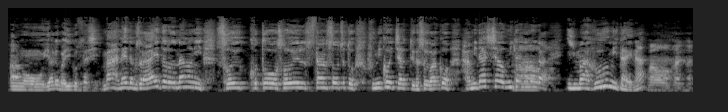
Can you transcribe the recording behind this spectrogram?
あの、やればいいことだし。まあね、でもそれアイドルなのに、そういうことを、そういうスタンスをちょっと踏み越えちゃうっていうか、そういう枠をはみ出しちゃうみたいなのが今風みたいなああ、はいはいはい。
